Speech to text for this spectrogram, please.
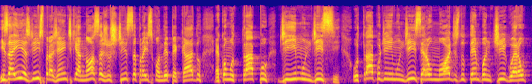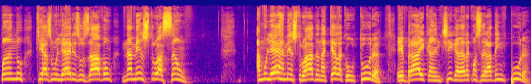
Isaías diz para a gente que a nossa justiça para esconder pecado é como trapo de imundície. O trapo de imundície era o modes do tempo antigo, era o pano que as mulheres usavam na menstruação. A mulher menstruada naquela cultura hebraica antiga era considerada impura.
